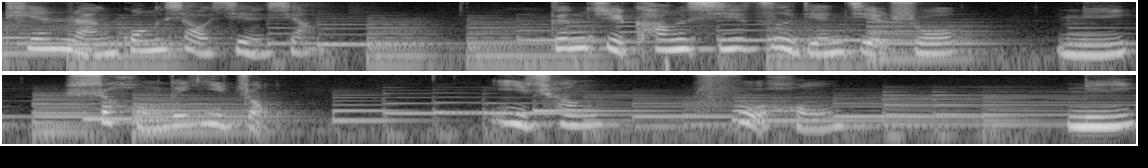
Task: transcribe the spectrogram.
天然光效现象。根据康熙字典解说，霓是红的一种，亦称复红。霓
